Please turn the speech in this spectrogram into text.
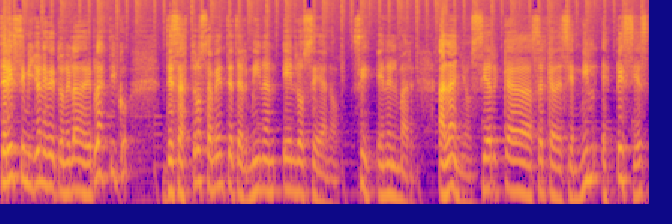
13 millones de toneladas de plástico desastrosamente terminan en el océano, sí, en el mar. Al año, cerca, cerca de 100.000 especies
